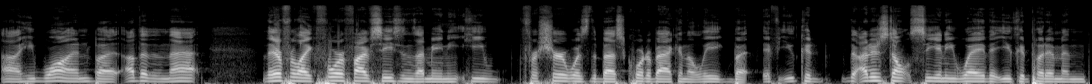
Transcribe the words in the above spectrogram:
Uh, he won, but other than that, there for like four or five seasons. I mean, he, he for sure was the best quarterback in the league. But if you could, I just don't see any way that you could put him in,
